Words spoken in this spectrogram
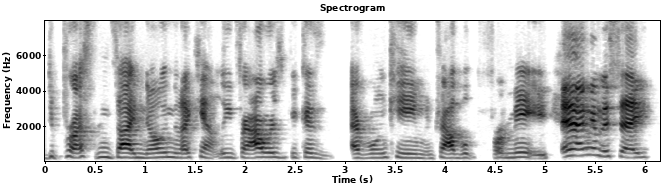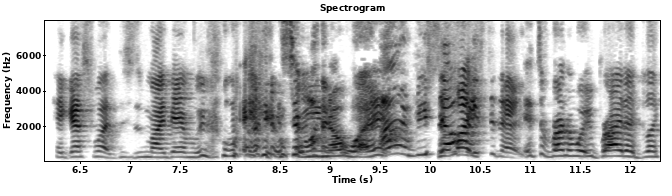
depressed inside knowing that I can't leave for hours because everyone came and traveled for me. and i'm gonna say hey guess what this is my damn legal so you know what? i'm gonna be so They're like, nice today It's a runaway bride. I'd be like,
